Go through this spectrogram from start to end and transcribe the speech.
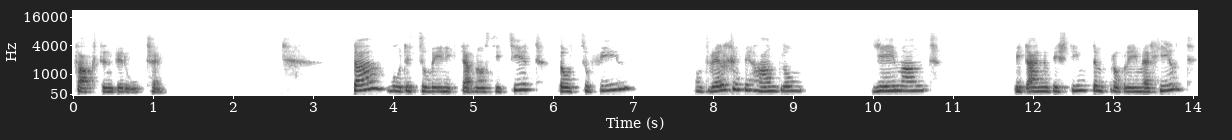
Fakten beruhte. Da wurde zu wenig diagnostiziert, dort zu viel und welche Behandlung jemand mit einem bestimmten Problem erhielt,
